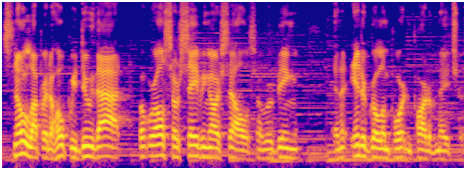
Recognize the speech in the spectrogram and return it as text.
snow leopard. I hope we do that, but we're also saving ourselves. and we're being an integral, important part of nature.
